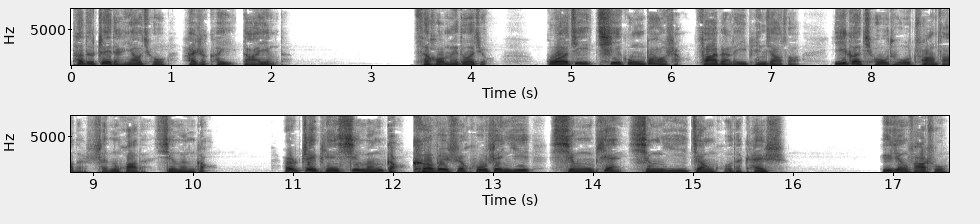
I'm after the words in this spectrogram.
他对这点要求还是可以答应的。此后没多久，国际气功报上发表了一篇叫做《一个囚徒创造的神话》的新闻稿。而这篇新闻稿可谓是胡神医行骗行医江湖的开始。一经发出，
